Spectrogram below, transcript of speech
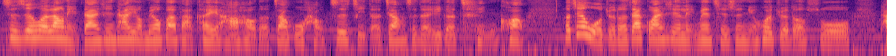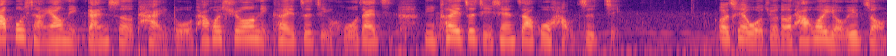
甚至会让你担心他有没有办法可以好好的照顾好自己的这样子的一个情况。而且我觉得在关系里面，其实你会觉得说，他不想要你干涉太多，他会希望你可以自己活在，你可以自己先照顾好自己。而且我觉得他会有一种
